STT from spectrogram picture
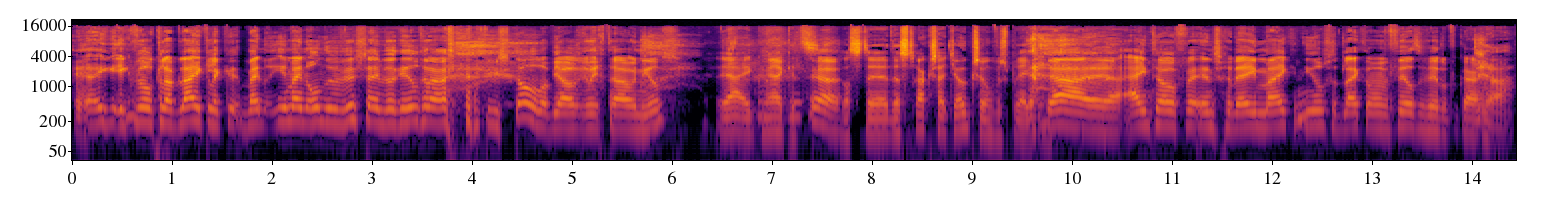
ja, ik, ik wil klaarblijkelijk... Mijn, in mijn onderbewustzijn wil ik heel graag een pistool op jou gericht houden, Niels. Ja, ik merk het. Ja. Was de, daar straks had je ook zo'n verspreking. Ja, ja, ja. Eindhoven, Enschede, Mike, Niels. Het lijkt allemaal veel te veel op elkaar. Ja.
